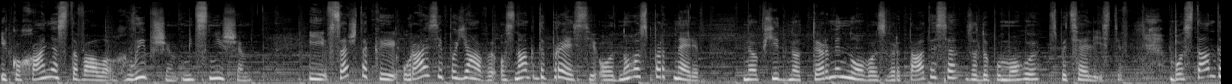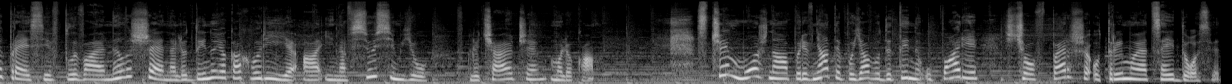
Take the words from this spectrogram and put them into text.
і кохання ставало глибшим, міцнішим. І все ж таки, у разі появи ознак депресії у одного з партнерів необхідно терміново звертатися за допомогою спеціалістів, бо стан депресії впливає не лише на людину, яка хворіє, а і на всю сім'ю, включаючи малюка. З чим можна порівняти появу дитини у парі, що вперше отримує цей досвід?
